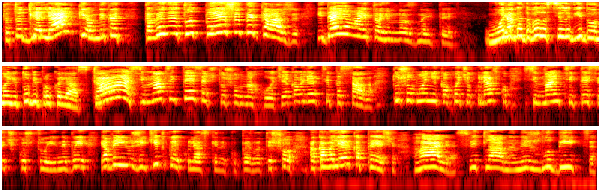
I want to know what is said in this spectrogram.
та то для ляльки, а вони кажуть, та ви не тут пишете, каже. І де я маю то гімно знайти? Моніка Я- дивилась ціле відео на Ютубі про коляски. Та, 17 тисяч, то, що вона хоче. Я кавалерці писала. Ту, що Моніка хоче коляску, 17 тисяч коштує. Не би... Я би їй в житті такої коляски не купила. Ти що? А кавалерка пише: Галя, Світлана, не жлобіться.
